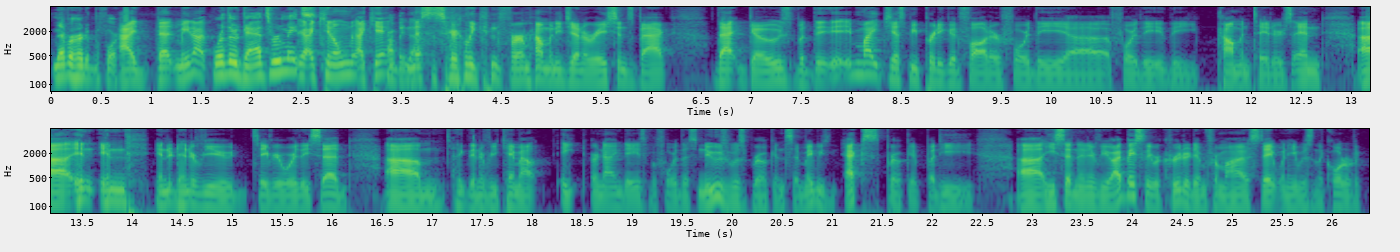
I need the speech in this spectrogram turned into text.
Never heard it before. I that may not were their dads roommates. I can only I can't necessarily confirm how many generations back that goes, but the, it might just be pretty good fodder for the uh, for the the commentators. And uh, in in in an interview, Xavier Worthy said, um, I think the interview came out eight or nine days before this news was broken. So maybe X broke it, but he uh, he said in an interview, I basically recruited him from Ohio State when he was in the quarter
